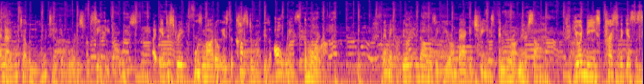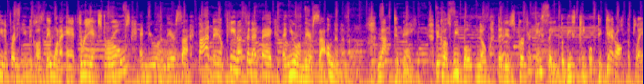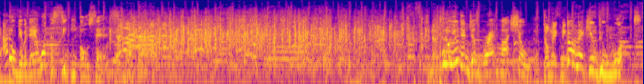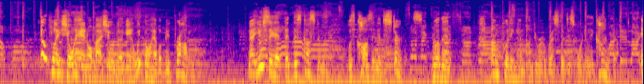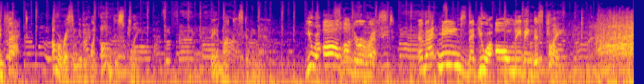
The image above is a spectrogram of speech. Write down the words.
And now you're telling me you're taking orders from CEOs, an industry whose motto is the customer is always the moron. They make a billion dollars a year on baggage fees, and you're on their side. Your knees pressing against the seat in front of you because they want to add three extra rows, and you're on their side. Five damn peanuts in that bag, and you're on their side. Oh, no, no, no, no. Not today. Because we both know that it is perfectly safe for these people to get off the plane. I don't give a damn what the CEO says. No, you didn't just grab my shoulder. Don't make me. Don't make you do what? You place your hand on my shoulder again, we're gonna have a big problem. Now, you said that this customer was causing a disturbance. Well, then, I'm putting him under arrest for disorderly conduct. In fact, I'm arresting everyone on this plane. They're in my custody now. You are all under arrest. And that means that you are all leaving this plane.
